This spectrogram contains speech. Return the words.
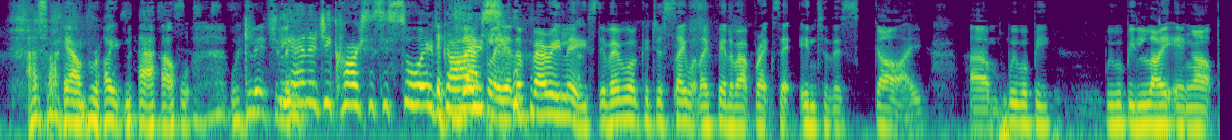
as I am right now. We're literally The energy crisis is sorted, guys. Exactly. At the very least, if everyone could just say what they feel about Brexit into the sky, um, we would be we would be lighting up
